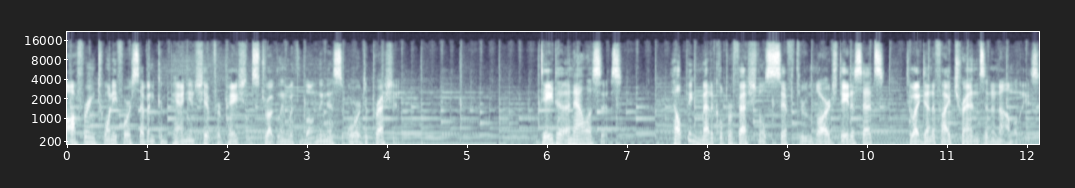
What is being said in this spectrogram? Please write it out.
offering 24 7 companionship for patients struggling with loneliness or depression. Data analysis, helping medical professionals sift through large data sets to identify trends and anomalies.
